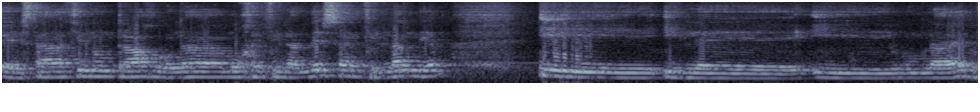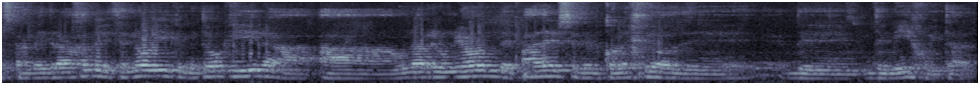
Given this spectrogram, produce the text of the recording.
está haciendo un trabajo con una mujer finlandesa en Finlandia y, y, le, y una vez pues están ahí trabajando y dicen, no, oye, que me tengo que ir a, a una reunión de padres en el colegio de, de, de mi hijo y tal.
